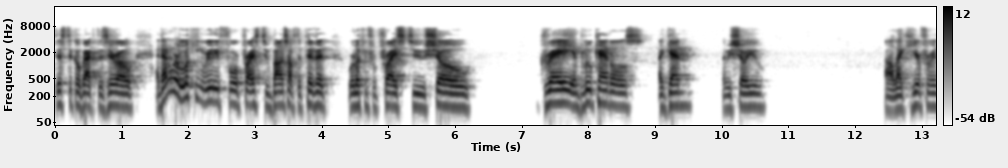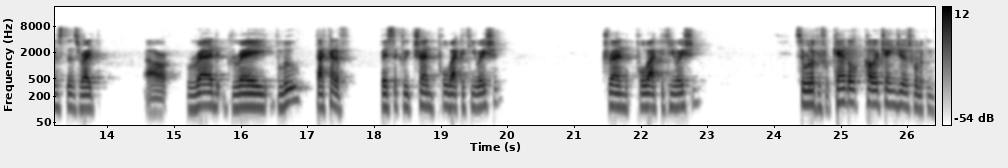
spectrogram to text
this to go back to zero. And then we're looking really for price to bounce off the pivot. We're looking for price to show gray and blue candles again. Let me show you. Uh, like here, for instance, right? Uh, red, gray, blue. That kind of basically trend pullback continuation. Trend pullback continuation. So we're looking for candle color changes. We're looking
